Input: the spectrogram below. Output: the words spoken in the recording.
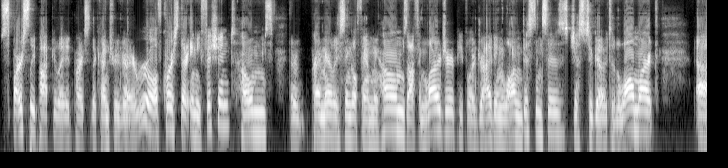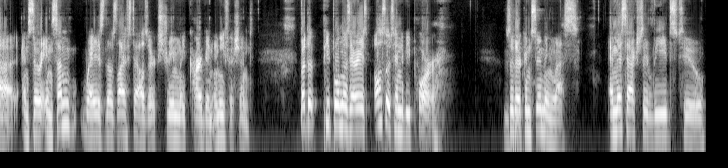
sparsely populated parts of the country, very rural, of course, they're inefficient homes. They're primarily single family homes, often larger. People are driving long distances just to go to the Walmart. Uh, and so, in some ways, those lifestyles are extremely carbon inefficient. But the people in those areas also tend to be poorer. Mm-hmm. So they're consuming less. And this actually leads to,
